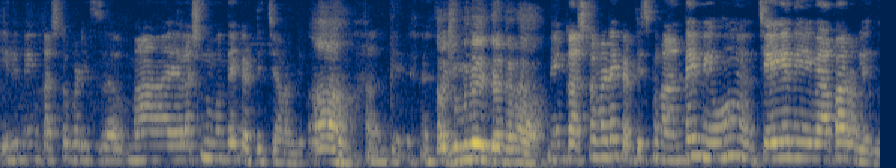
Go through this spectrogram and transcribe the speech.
ఇది మేము కష్టపడి మా ఎలక్షన్ ముందే కట్టించామండి. అంతే. లక్ష ముందే కట్టారా? మేము కష్టపడే కట్టించుకున్నాం. అంటే మేము చేయని వ్యాపారం లేదు.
